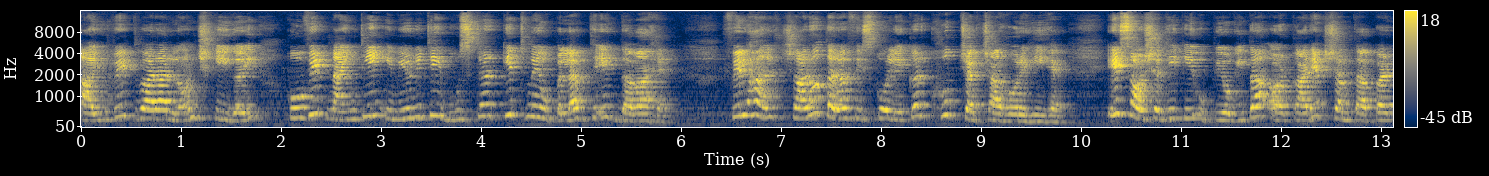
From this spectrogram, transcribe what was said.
आयुर्वेद द्वारा लॉन्च की गई कोविड 19 इम्यूनिटी बूस्टर किट में उपलब्ध एक दवा है। फ़िलहाल चारों तरफ़ इसको लेकर खूब चर्चा हो रही है। इस औषधि की उपयोगिता और कार्यक्षमता पर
